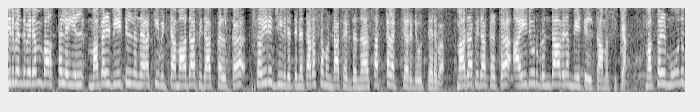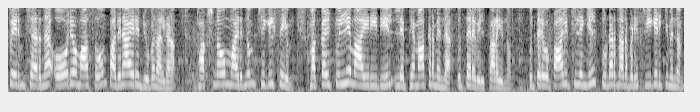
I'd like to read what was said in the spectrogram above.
തിരുവനന്തപുരം വർക്കലയിൽ മകൾ വീട്ടിൽ നിന്ന് ഇറക്കിവിട്ട മാതാപിതാക്കൾക്ക് സ്വൈരജീവിതത്തിന് തടസ്സമുണ്ടാക്കരുതെന്ന് സബ് കളക്ടറുടെ ഉത്തരവ്. മാതാപിതാക്കൾക്ക് അയിരൂർ വൃന്ദാവനം വീട്ടിൽ താമസിക്കാം. മക്കൾ മൂന്ന് പേരും ചേർന്ന് ഓരോ മാസവും പതിനായിരം രൂപ നൽകണം. ഭക്ഷണവും മരുന്നും ചികിത്സയും മക്കൾ തുല്യമായ രീതിയിൽ ലഭ്യമാക്കണമെന്ന് ഉത്തരവിൽ പറയുന്നു. ഉത്തരവ് പാലിച്ചില്ലെങ്കിൽ തുടർ നടപടി സ്വീകരിക്കുമെന്നും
